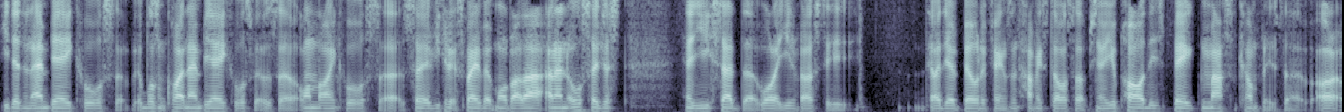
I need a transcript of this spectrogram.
you did an MBA course. It wasn't quite an MBA course, but it was an online course. Uh, so if you could explain a bit more about that, and then also just you, know, you said that while at university, the idea of building things and having startups. You know, you're part of these big, massive companies that are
